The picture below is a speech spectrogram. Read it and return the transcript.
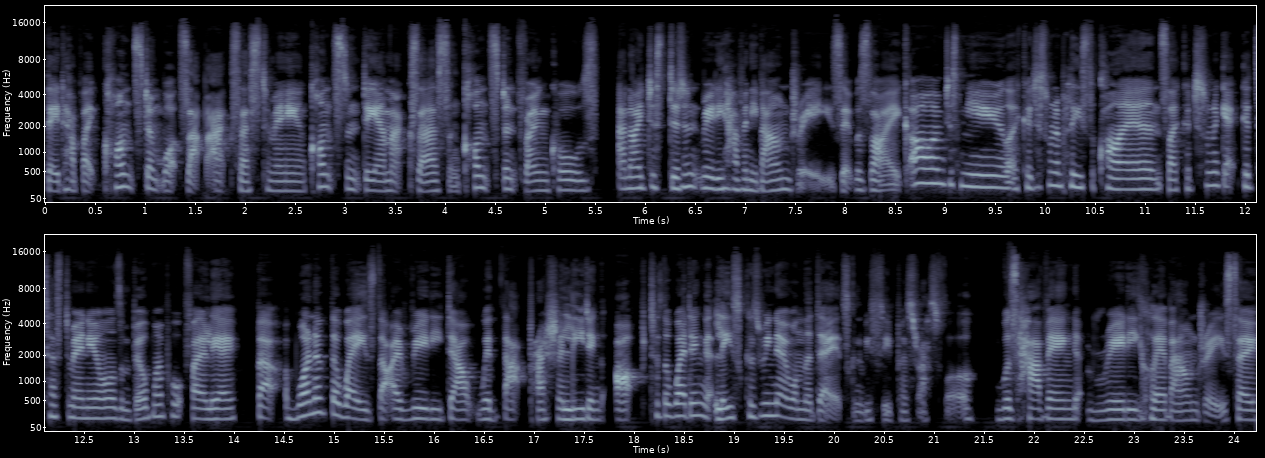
they'd have like constant WhatsApp access to me and constant DM access and constant phone calls and I just didn't really have any boundaries. It was like, oh, I'm just new. Like, I just want to please the clients. Like, I just want to get good testimonials and build my portfolio. But one of the ways that I really dealt with that pressure leading up to the wedding, at least because we know on the day it's going to be super stressful, was having really clear boundaries. So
